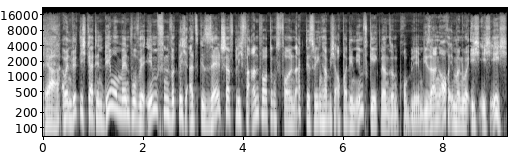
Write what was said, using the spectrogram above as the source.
Ja. Aber in Wirklichkeit, in dem Moment, wo wir impfen, wirklich als gesellschaftlich verantwortungsvollen Akt, deswegen habe ich auch bei den Impfgegnern so ein Problem. Die sagen auch immer nur ich, ich, ich.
